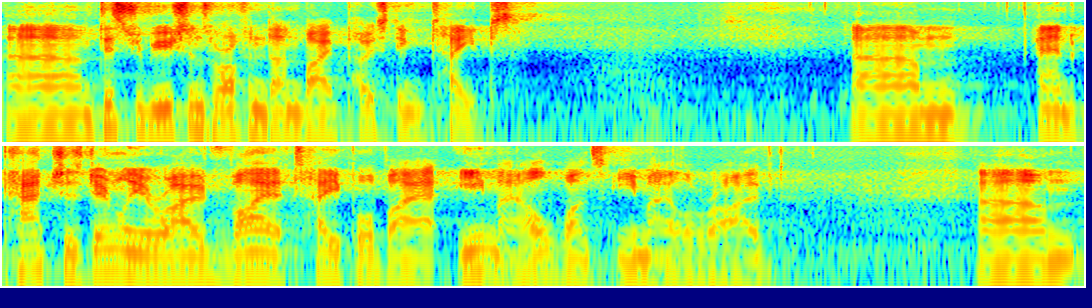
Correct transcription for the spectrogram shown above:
Um, distributions were often done by posting tapes. Um, and patches generally arrived via tape or via email once email arrived. Um,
